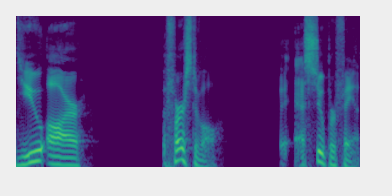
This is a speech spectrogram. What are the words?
you are, first of all, a super fan.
